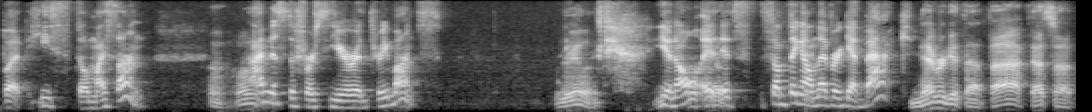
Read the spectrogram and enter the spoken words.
but he's still my son. Uh-huh. I missed the first year and three months. Really? You know, it, it's something I'll never get back. Never get that back. That's a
